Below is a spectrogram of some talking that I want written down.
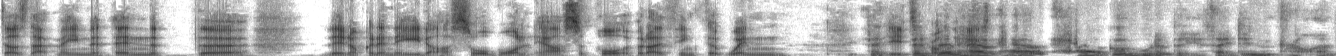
does that mean that then the the they're not going to need us or want our support. But I think that when but, it's but, but how, how, how good would it be if they didn't, right?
